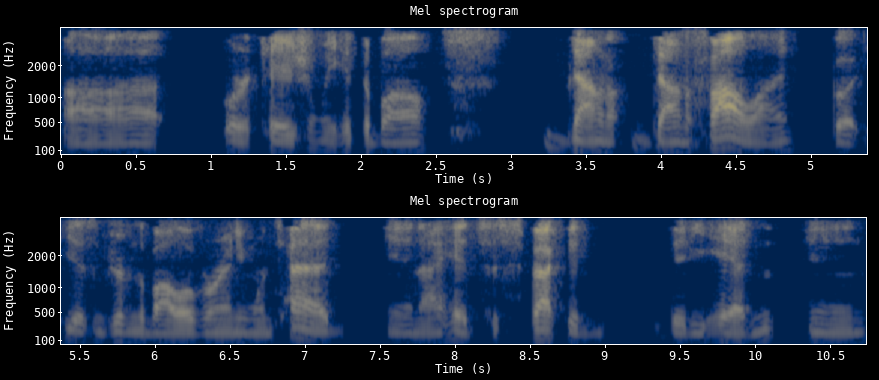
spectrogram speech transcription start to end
uh, or occasionally hit the ball down a, down a foul line. but he hasn't driven the ball over anyone's head, and I had suspected that he hadn't. And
